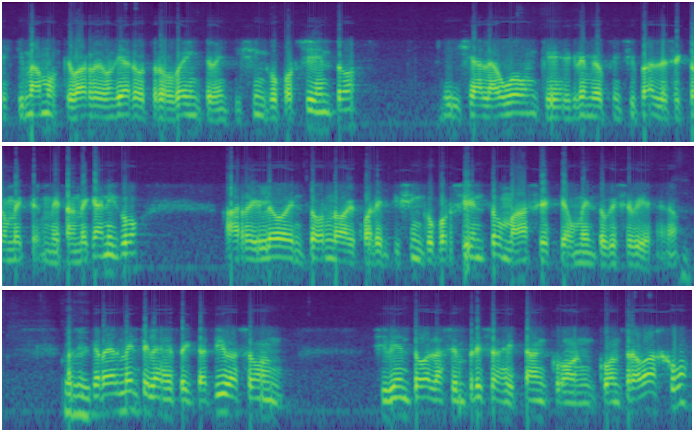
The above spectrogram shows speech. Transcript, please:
estimamos que va a redondear otro 20-25% y ya la UOM, que es el gremio principal del sector metalmecánico, arregló en torno al 45% más este aumento que se viene. ¿no? Así que realmente las expectativas son, si bien todas las empresas están con, con trabajo,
